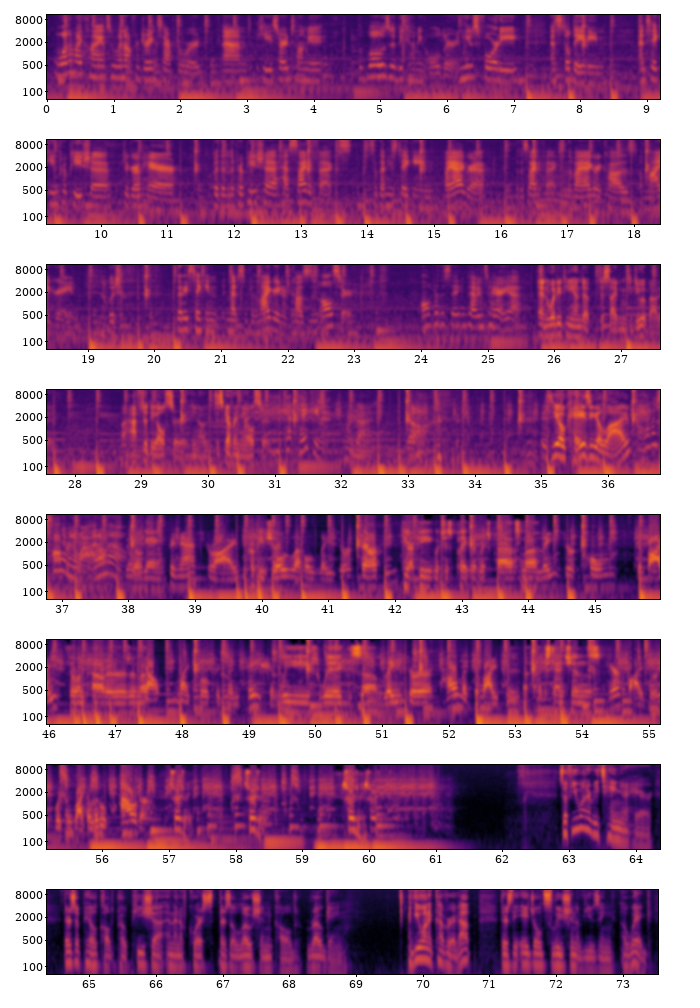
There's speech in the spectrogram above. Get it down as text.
One of my clients, we went out for drinks afterward, and he started telling me the woes of becoming older. And he was 40 and still dating and taking Propecia to grow hair. But then the Propecia has side effects, so then he's taking Viagra for the side effects. And the Viagra caused a migraine, which then he's taking medicine for the migraine, which causes an ulcer. All for the sake of having some hair, yeah. And what did he end up deciding to do about it? After the ulcer, you know, discovering the ulcer. He kept taking it. Oh my god. No. Is he okay? Is he alive? I haven't seen him in a while. I don't know. Rogaine, finasteride, Propecia, low-level laser therapy, PRP, which is platelet-rich plasma, laser comb device, fill-in powders, and the scalp micropigmentation, weaves, wigs, um, laser helmet devices, uh, extensions, hair fibers, which is like a little powder, surgery, surgery, surgery, surgery. So if you want to retain your hair, there's a pill called Propecia, and then of course there's a lotion called Rogaine. If you want to cover it up, there's the age-old solution of using a wig.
